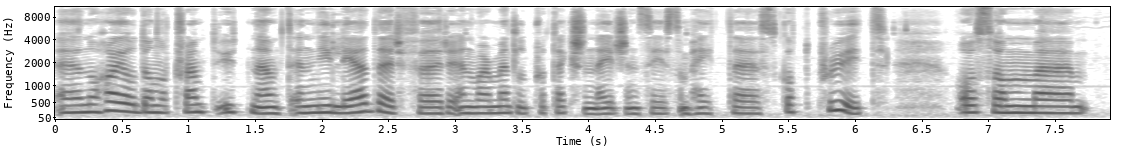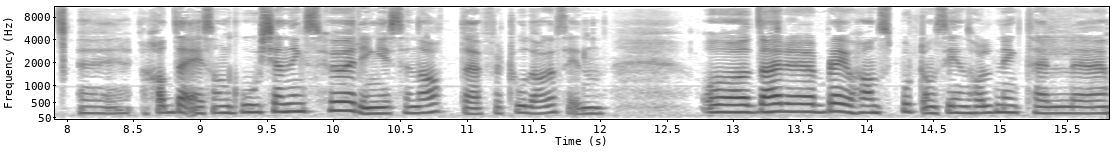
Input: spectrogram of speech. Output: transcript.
eh, nå har jo Donald Trump utnevnt en ny leder for Environmental Protection Agency som heter Scott Pruitt, og som eh, eh hadde ei sånn godkjenningshøring i Senatet for to dager siden. Og Der ble jo han spurt om sin holdning til eh,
